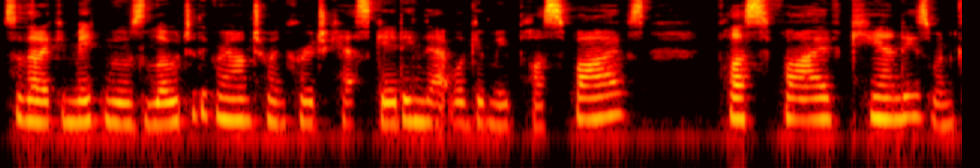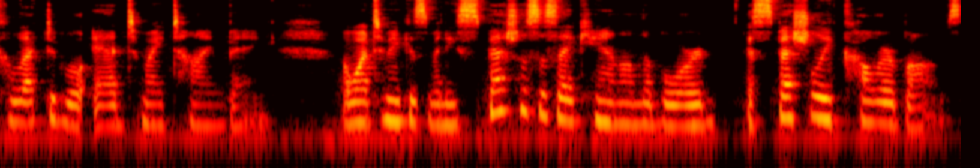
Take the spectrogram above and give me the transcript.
so that I can make moves low to the ground to encourage cascading. That will give me plus fives. Plus five candies when collected will add to my time bank. I want to make as many specials as I can on the board, especially color bombs.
